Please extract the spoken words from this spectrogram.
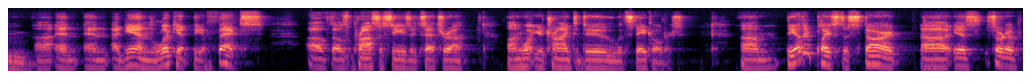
Mm-hmm. Uh, and and again, look at the effects of those processes, et cetera, on what you're trying to do with stakeholders. Um, the other place to start uh, is sort of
